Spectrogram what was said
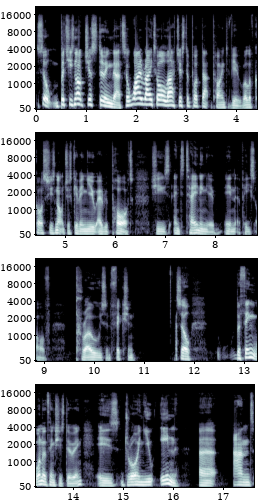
so, but she's not just doing that. So why write all that just to put that point of view? Well, of course, she's not just giving you a report. She's entertaining you in a piece of prose and fiction. So, the thing, one of the things she's doing is drawing you in uh, and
